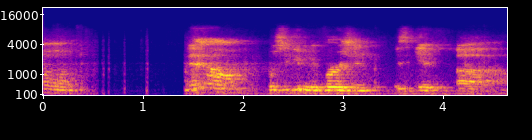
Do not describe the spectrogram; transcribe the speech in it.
right. Um, now, what give me a version is if uh,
